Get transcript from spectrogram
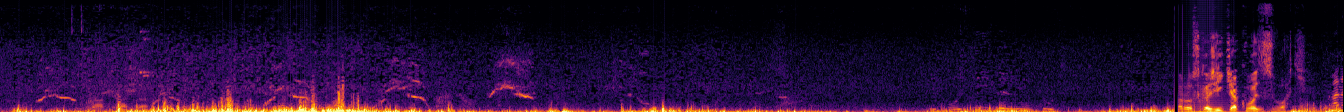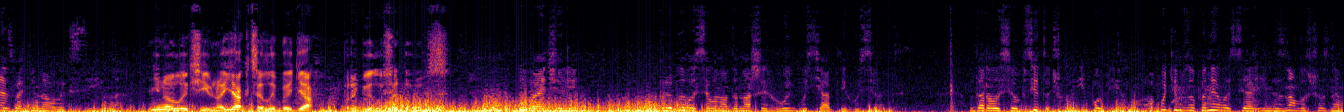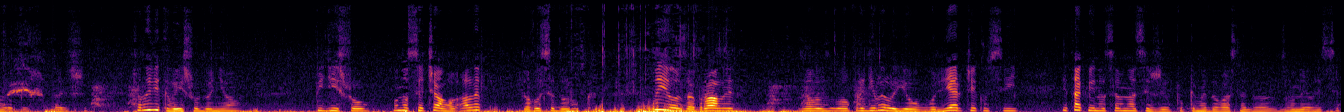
Розкажіть, як вас звати? Мене звати Ніна Олексіївна. Ніна Олексіївна, як це лебедя прибилося до вас? Ввечері прибилося воно до наших гу- гусят і гусят. Ударилося об сіточку і побігло, а потім зупинилося і не знало, що з ним робити далі. Чоловік вийшов до нього, підійшов, воно сичало, але вдалося до рук. Ми його забрали, за- оприділили його в вольєрчик у свій. І так він оце в нас і жив, поки ми до вас не додзвонилися.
